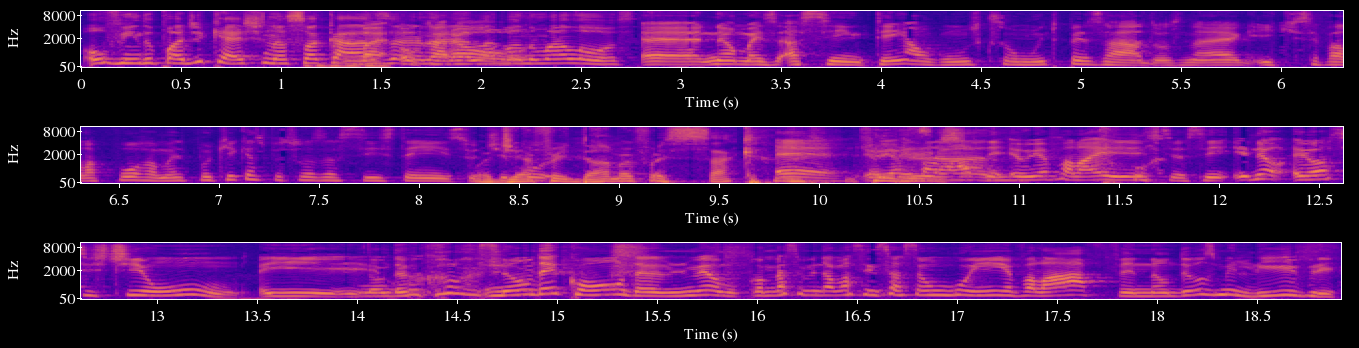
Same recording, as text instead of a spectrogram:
ouvindo podcast na sua casa, Mas, né? Carol, lavando uma louça. É, não, mas assim, tem alguns que são muito pesados, né? E que você fala, porra, mas por que, que as pessoas assistem isso? O Jeffrey Dahmer foi saca. É, eu ia, falar, eu ia falar esse, assim. E, Não, eu assisti um e. Não deu conta. Não dei conta. Meu, começa a me dar uma sensação ruim. Eu falo, ah, Fê, não, Deus me livre.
